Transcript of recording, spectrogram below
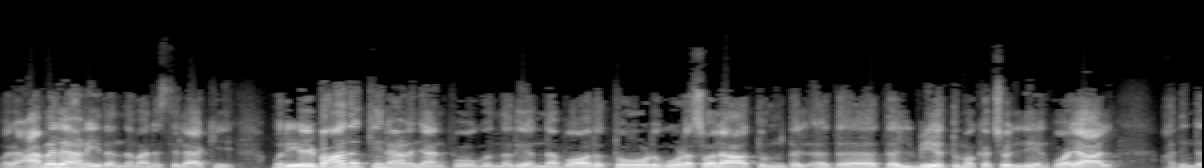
ഒരമലാണ് ഇതെന്ന് മനസ്സിലാക്കി ഒരു ഇബാദത്തിനാണ് ഞാൻ പോകുന്നത് എന്ന ബോധത്തോടുകൂടെ സ്വലാത്തും തൽ- തൽബിയത്തും ഒക്കെ ചൊല്ലി പോയാൽ അതിന്റെ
